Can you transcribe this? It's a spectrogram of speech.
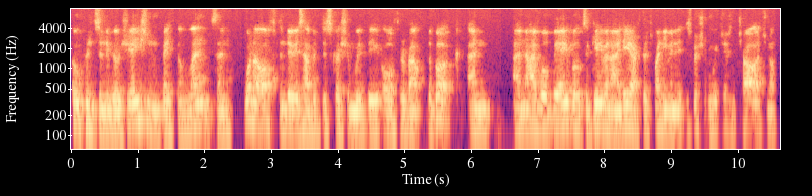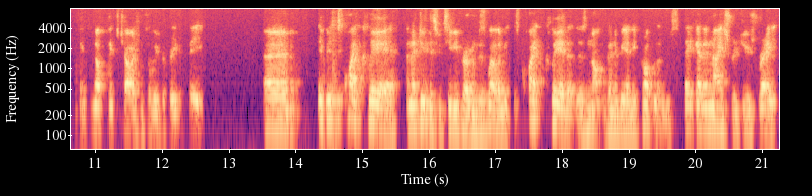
open to negotiation based on lengths. And what I often do is have a discussion with the author about the book and and I will be able to give an idea after a 20 minute discussion, which isn't charged. Nothing, nothing's charged until we've agreed a fee. Um, if it's quite clear, and I do this with TV programs as well, if it's quite clear that there's not going to be any problems, they get a nice reduced rate.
